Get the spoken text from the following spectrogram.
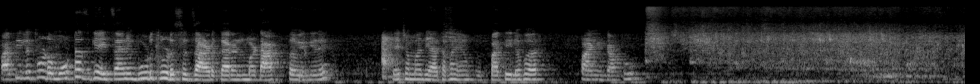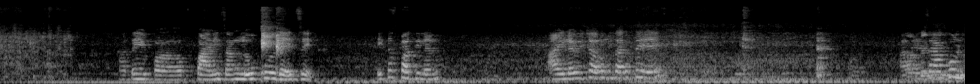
पातीला थोडं मोठंच घ्यायचं आणि बूड थोडंसं जाड कारण मग टाकतं वगैरे. त्याच्यामध्ये आता पातीला भर पाणी टाकू. आता हे पा पाणी चांगलं उकळू द्यायचं आहे एकच पातीला ना? आईला विचारून करते. झाकून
